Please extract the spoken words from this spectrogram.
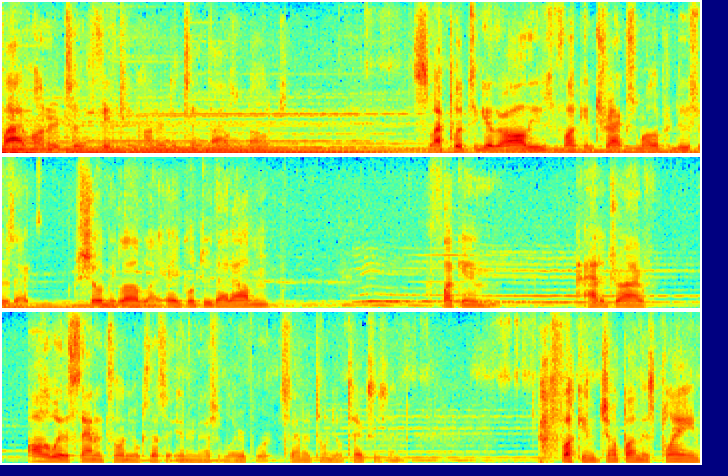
500 to 1500 to $10,000. So I put together all these fucking tracks from all the producers that showed me love, like, hey, go do that album. Fucking had to drive all the way to San Antonio, because that's an international airport, San Antonio, Texas. And I fucking jump on this plane.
